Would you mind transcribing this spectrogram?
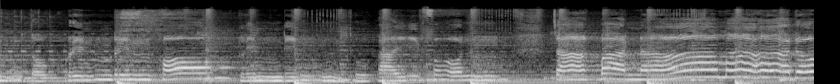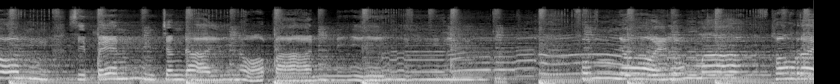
นตกรินรินหอมกลิ่นดินถูกไอฝน จากบ้านนามาดน สิเป็นจังใดหนอป่านนี้ฝนย่อยลงมา ท้องไร่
